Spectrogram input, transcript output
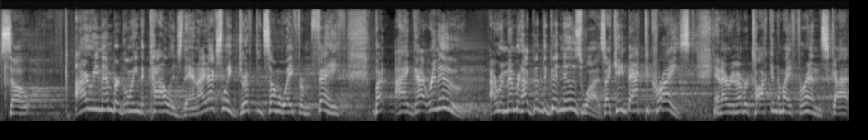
so I remember going to college then. I'd actually drifted some away from faith, but I got renewed. I remembered how good the good news was. I came back to Christ. And I remember talking to my friend, Scott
